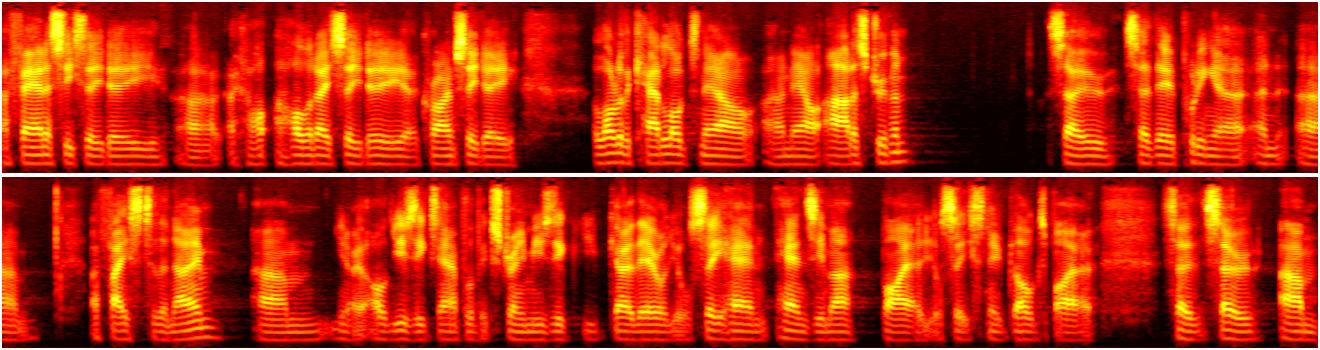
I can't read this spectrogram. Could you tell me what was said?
a fantasy CD, uh, a, ho- a holiday CD, a crime CD. A lot of the catalogs now are now artist driven. So so they're putting a an, um, a face to the name. Um, you know, I'll use the example of extreme music. You go there, or you'll see Han, Hans Zimmer bio, you'll see Snoop Dogg's bio. So, so um,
